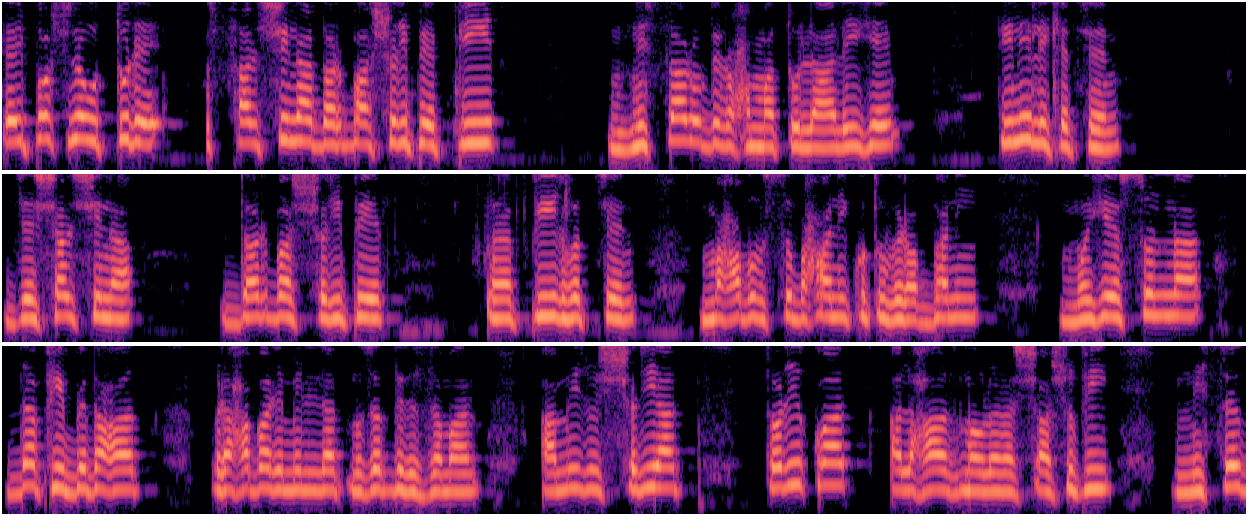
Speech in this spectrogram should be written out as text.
এই প্রশ্নের উত্তরে সারসিনা দরবার শরীফে পীর নিসারুদ্দিন রহমাতুল্লাহ আলীহে তিনি লিখেছেন যে সারসিনা দরবার শরীফের পীর হচ্ছেন মাহবুব সুবহানি কুতুব রব্বানি, মহিয়সুন্না দফি বেদাত রাহাবার মিল্লাত মুজদ্দুজ্জামান আমিরুল শরিয়াত, তরিকাত আলহাজ মাওলানা শাহসুফি নিসরদ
